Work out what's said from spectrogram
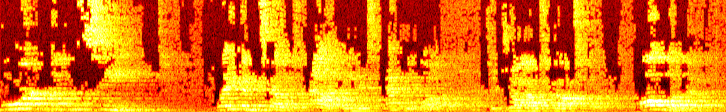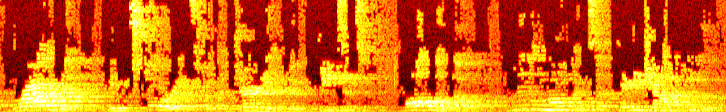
Four little scenes play themselves out in this epilogue to John's Gospel. All of them grounded in stories from the journey with Jesus. All of them little moments of deja vu.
